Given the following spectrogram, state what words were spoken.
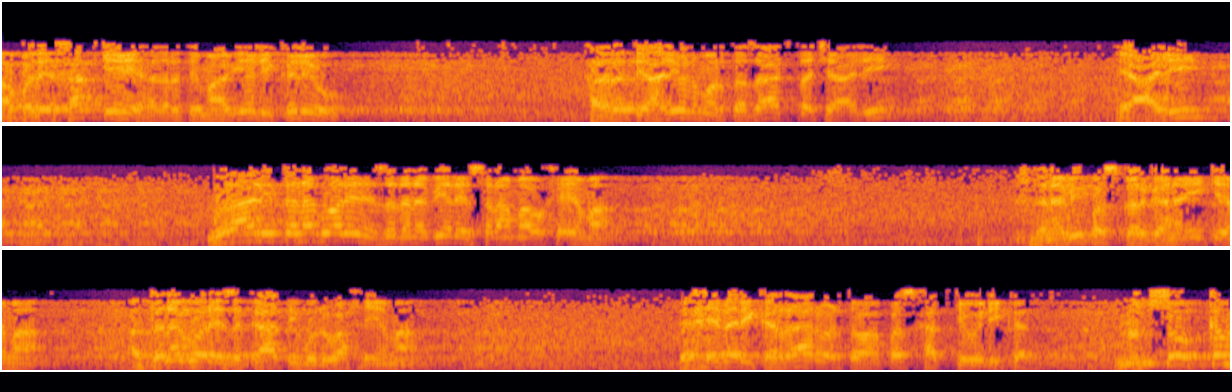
او په دې خط کې حضرت معاویه لیکلیو حضرت علی المرتضی ته چې علی یا علی ورالی ته نه ګوره زه د نبی علیہ السلام او خیمه د نبی پس کرګنای کېما اتنه ګوره زکات بول وحیما د حیدر کرار ورته واپس خط کې ولیکل نو څوک کم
